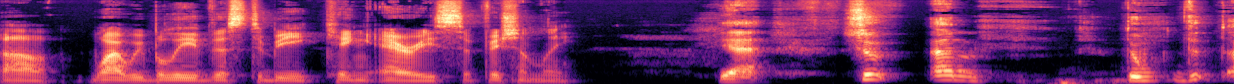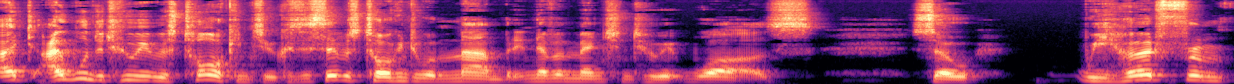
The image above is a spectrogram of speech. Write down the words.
uh why we believe this to be King Aerys sufficiently. Yeah. So um, the, the I, I wondered who he was talking to because it said it was talking to a man, but it never mentioned who it was. So we heard from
